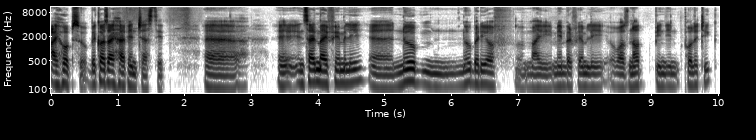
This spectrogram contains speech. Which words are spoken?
I hope so because I have interested. Uh, inside my family, uh, no, nobody of my member family was not been in politics.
